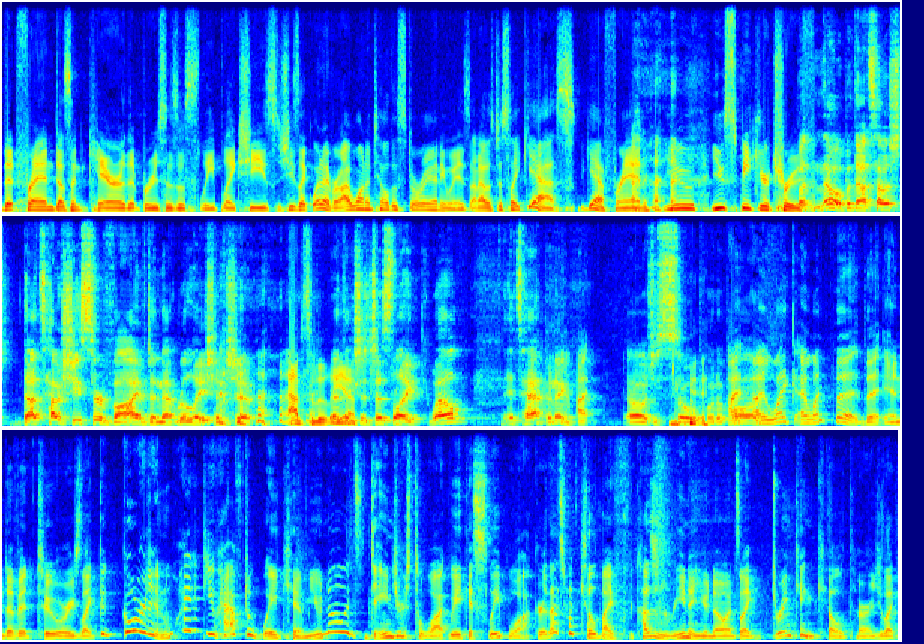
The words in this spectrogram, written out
that Fran doesn't care that Bruce is asleep. Like she's she's like, whatever, I want to tell the story anyways. And I was just like, yes, yeah, Fran, you you speak your truth. But no, but that's how sh- that's how she survived in that relationship. I Absolutely, think yeah. she's just like, well, it's happening. I- oh, just so put upon. I, I like I like the the end of it too, where he's like, Gordon, why did you have to wake him? You know it's dangerous to wake a sleepwalker. That's what killed my f- cousin Rena. You know, it's like drinking killed her. And she's like,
